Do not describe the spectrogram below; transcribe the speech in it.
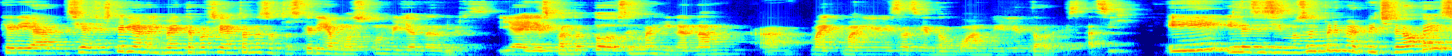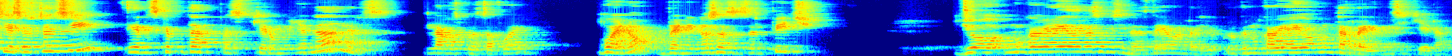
querían, si ellos querían el 20%, nosotros queríamos un millón de dólares. Y ahí es cuando todos se imaginan a, Mike Myers haciendo one million dólares, así. Y les hicimos el primer pitch de, ok, si es esto en sí, tienes que dar, pues quiero un millón de dólares. La respuesta fue, bueno, ven y nos haces el pitch. Yo nunca había ido a las oficinas de Banrey, creo que nunca había ido a Monterrey ni siquiera.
